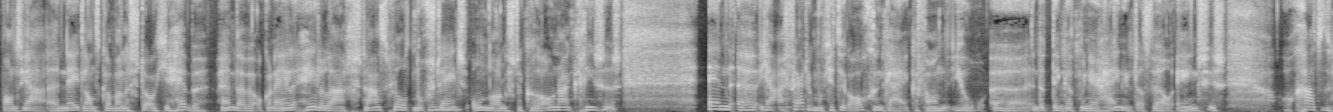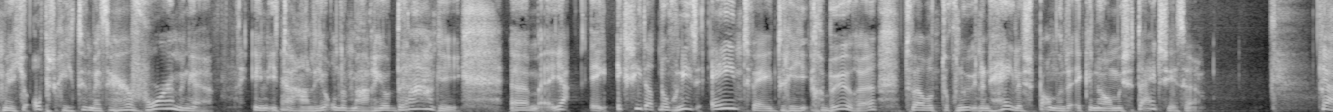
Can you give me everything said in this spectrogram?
Want ja, uh, Nederland kan wel een stootje hebben. Hè. We hebben ook een hele, hele lage staatsschuld nog steeds... Mm. ondanks de coronacrisis. En uh, ja, verder moet je natuurlijk ook gaan kijken van... joh, en dat denk ik dat meneer Heijnen dat wel eens is... gaat het een beetje opschieten met de hervormingen in Italië ja. onder Mario Draghi. Um, ja, ik, ik, zie dat nog niet 1, 2, 3 gebeuren. Terwijl we toch nu in een hele spannende economische tijd zitten. Ja,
